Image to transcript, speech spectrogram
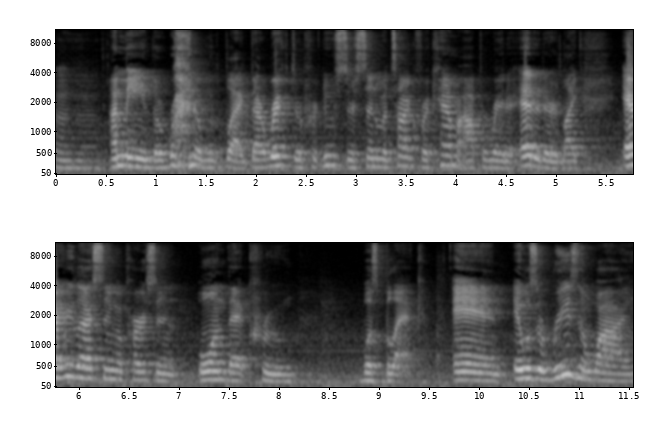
Mm-hmm. I mean, the writer was black, director, producer, cinematographer, camera operator, editor, like every last single person on that crew was black. And it was a reason why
